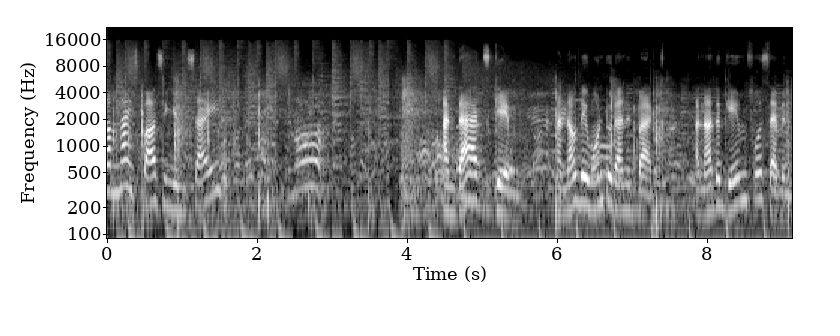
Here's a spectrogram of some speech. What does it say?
Some nice passing inside. And that's game. And now they want to run it back. Another game for seven.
